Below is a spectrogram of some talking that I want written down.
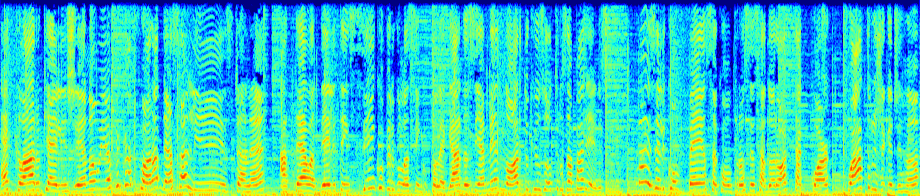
É claro que a LG não ia ficar fora dessa lista, né? A tela dele tem 5,5 polegadas e é menor do que os outros aparelhos. Mas ele compensa com o processador octa-core, 4 GB de RAM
